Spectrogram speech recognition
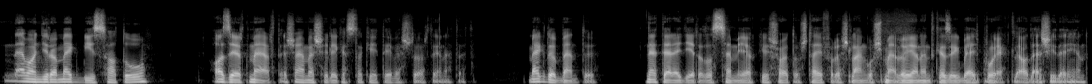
nem annyira megbízható, azért mert, és elmesélik ezt a két éves történetet. Megdöbbentő. Ne te legyél az a személy, aki sajtos tejfölös lángos mellől jelentkezik be egy projektleadás idején.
